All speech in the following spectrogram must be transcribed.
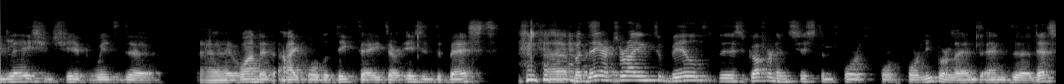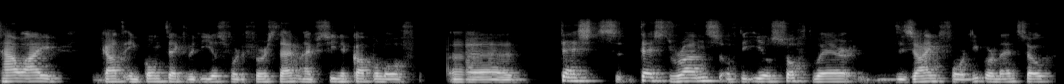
relationship with the one that i call the dictator isn't the best uh, but they are trying to build this governance system for for for Liberland, and uh, that's how I got in contact with EOS for the first time. I've seen a couple of uh, tests, test runs of the EOS software designed for Liberland. So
